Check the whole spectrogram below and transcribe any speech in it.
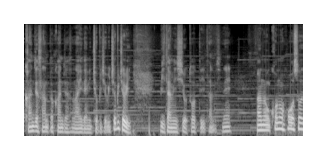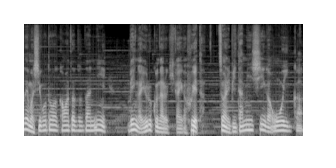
患者さんと患者さんの間にちょびちょびちょびちょびビタミン C を取っていたんですね。あの、この放送でも仕事が変わった途端に便が緩くなる機会が増えた。つまりビタミン C が多いか、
